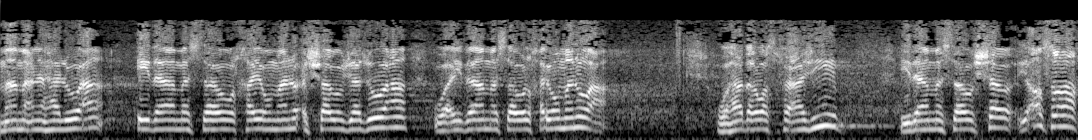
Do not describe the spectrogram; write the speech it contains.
ما معنى هلوعا؟ إذا مسه الخير منو... الشر جزوعا وإذا مسه الخير منوعا. وهذا الوصف عجيب. إذا مسه الشر يصرخ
